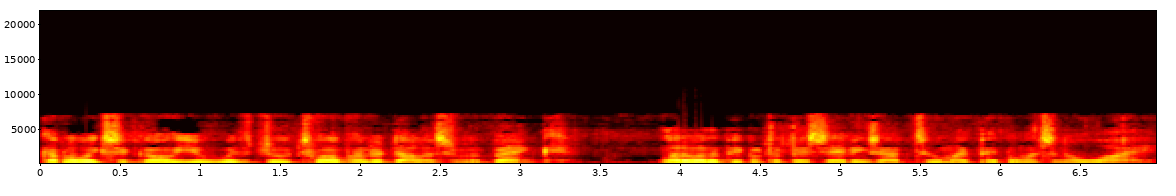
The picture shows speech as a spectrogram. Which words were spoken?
A couple of weeks ago, you withdrew $1,200 from the bank. A lot of other people took their savings out, too. My paper wants to know why.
